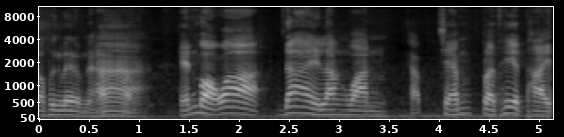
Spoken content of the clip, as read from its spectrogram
ก็เพิ่งเริ่มนะครับอ่าครับเห็นบอกว่าได้รางวัลครับ แชมป์ประเทศไทย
